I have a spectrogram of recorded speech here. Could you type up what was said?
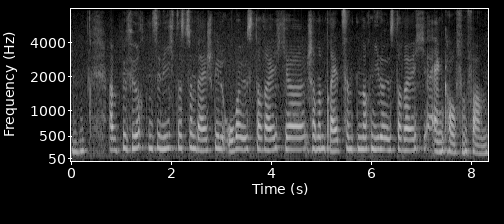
Mhm. Aber befürchten Sie nicht, dass zum Beispiel Oberösterreich schon am 13. nach Niederösterreich einkaufen fahren?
